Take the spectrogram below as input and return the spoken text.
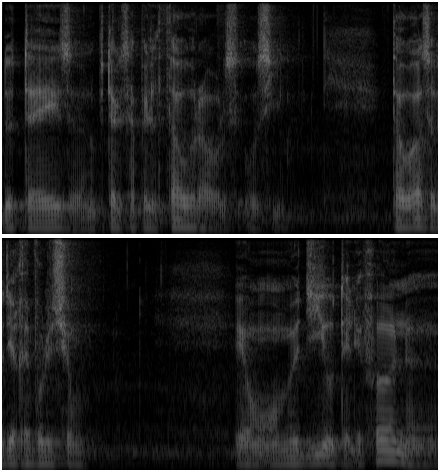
de Thèse, un hôpital qui s'appelle Thaura aussi. Thaura, ça veut dire révolution. Et on, me dit au téléphone,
